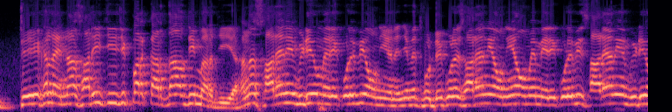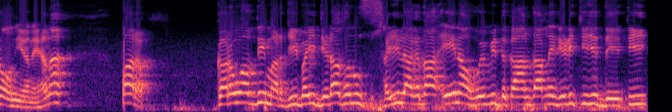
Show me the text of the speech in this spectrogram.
ਦੇਖ ਲੈਣਾ ਸਾਰੀ ਚੀਜ਼, ਪਰ ਕਰਦਾ ਆਪਦੀ ਮਰਜ਼ੀ ਆ, ਹਨਾ? ਸਾਰਿਆਂ ਦੀਆਂ ਵੀਡੀਓ ਮੇਰੇ ਕੋਲੇ ਵੀ ਆਉਂਦੀਆਂ ਨੇ, ਜਿਵੇਂ ਤੁਹਾਡੇ ਕੋਲੇ ਸਾਰਿਆਂ ਦੀਆਂ ਆਉਂਦੀਆਂ, ਉਵੇਂ ਮੇਰੇ ਕੋਲੇ ਵੀ ਸਾਰਿਆਂ ਦੀਆਂ ਵੀਡੀਓ ਆਉਂਦੀਆਂ ਨੇ, ਹਨਾ? ਪਰ ਕਰੋ ਆਪਦੀ ਮਰਜ਼ੀ ਬਾਈ, ਜਿਹੜਾ ਤੁਹਾਨੂੰ ਸਹੀ ਲੱਗਦਾ, ਇਹ ਨਾ ਹੋਵੇ ਵੀ ਦੁਕਾਨਦਾਰ ਨੇ ਜਿਹੜੀ ਚੀਜ਼ ਦੇਤੀ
